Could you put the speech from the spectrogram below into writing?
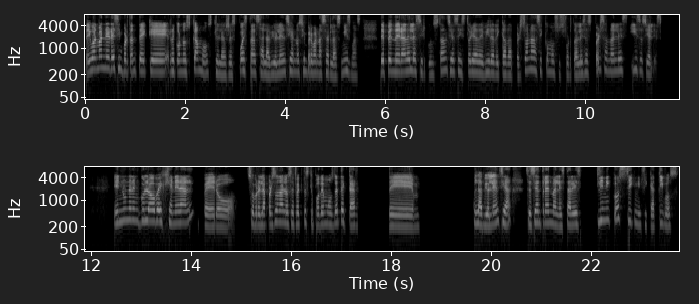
De igual manera, es importante que reconozcamos que las respuestas a la violencia no siempre van a ser las mismas. Dependerá de las circunstancias e historia de vida de cada persona, así como sus fortalezas personales y sociales. En un englobe general, pero sobre la persona, los efectos que podemos detectar de la violencia se centra en malestares clínicos significativos,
